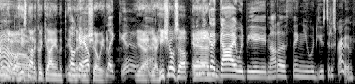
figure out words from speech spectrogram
And- no, well, he's not a good guy in the in, the, Okay, in the I- show either. like, uh, yeah, yeah. yeah, he shows up, And, I think a guy would be not a thing you would use to describe him.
